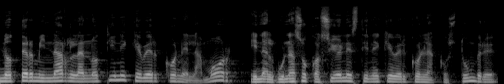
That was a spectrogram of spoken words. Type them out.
no terminarla no tiene que ver con el amor. En algunas ocasiones tiene que ver con la costumbre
